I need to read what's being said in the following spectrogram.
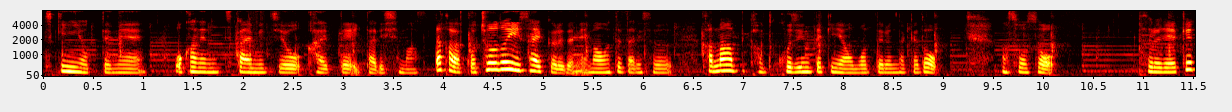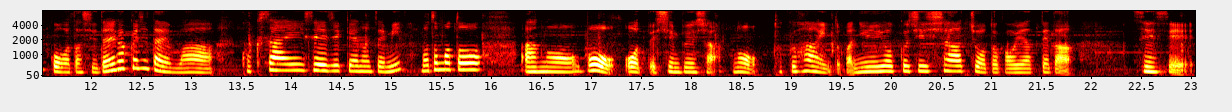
月によってねお金の使い道を変えていたりします。だからこうちょうどいいサイクルでね回ってたりするかなって個人的には思ってるんだけど、まあ、そうそう。それで結構私大学時代は国際政治系のゼミもともとあの某大手新聞社の特派員とかニューヨーク支社長とかをやってた先生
